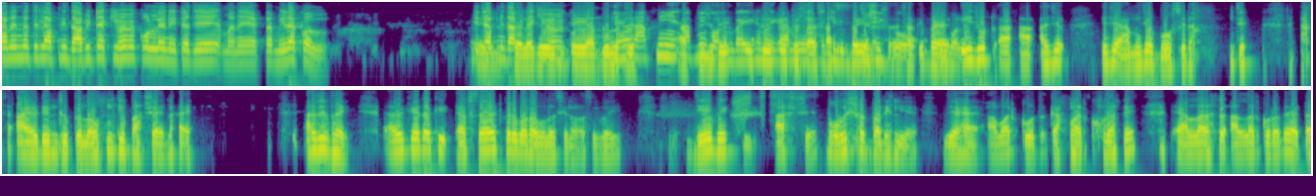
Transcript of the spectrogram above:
জানেন না তাহলে আপনি দাবিটা কীভাবে করলেন এটা যে মানে একটা মিরাকল। এটা আপনি দাবিটা কীভাবে এই করলেন? যে আপনি বলেন ভাই এখান থেকে আমি সাকিব ভাই সাকিব ভাই এই যে এই যে আমি যে বলছিলাম যে আয়োডিন যুক্ত লবণ কি বাসায় নাই আসিফ ভাই আমি কি এটা কি করে কথা বলেছিলাম আসিফ ভাই যে ব্যক্তি আসছে ভবিষ্যৎবাণী নিয়ে যে হ্যাঁ আমার আমার কোরআনে আল্লাহ আল্লাহর কোরআনে একটা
